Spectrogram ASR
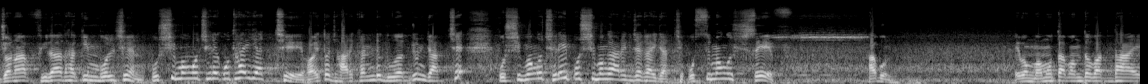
জনাব ফিরাদ হাকিম বলছেন, পশ্চিমবঙ্গ ছেড়ে কোথায় যাচ্ছে? হয়তো ঝাড়খণ্ডে দু একজন যাচ্ছে, পশ্চিমবঙ্গ ছেড়েই পশ্চিমবঙ্গে আরেক জায়গায় যাচ্ছে। পশ্চিমবঙ্গ সেফ ভাবুন। এবং মমতা বন্দ্যোপাধ্যায়,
